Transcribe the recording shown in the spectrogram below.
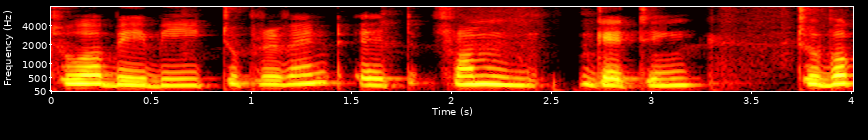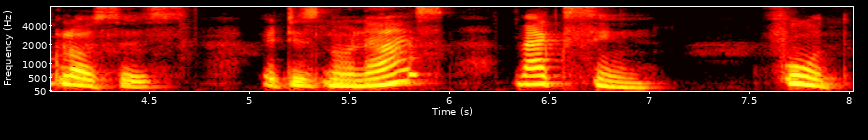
to a baby to prevent it from getting tuberculosis. It is known as vaccine. Fourth,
